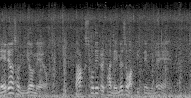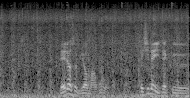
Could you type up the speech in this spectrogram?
내려서 위험해요 막 소리를 다 내면서 왔기 때문에 내려서 위험하고 대신에 이제 그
